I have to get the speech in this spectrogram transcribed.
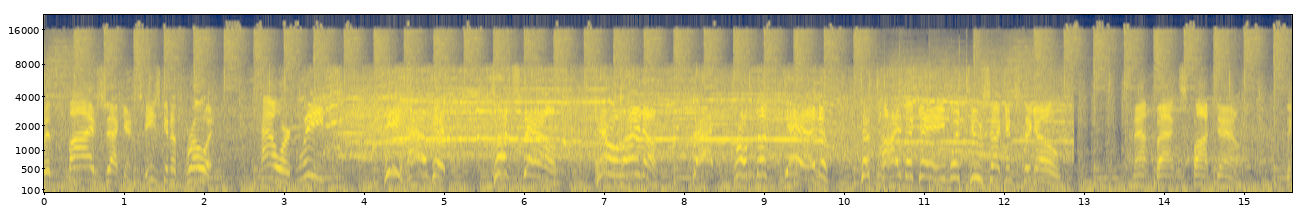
with five seconds. He's going to throw it. Howard leaps. He has it. Touchdown. Carolina back from the dead to tie the game with two seconds to go. Snap back, spot down. The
